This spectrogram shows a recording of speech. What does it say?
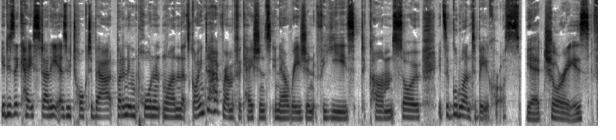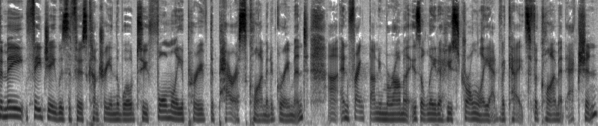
It is a case study, as we talked about, but an important one that's going to have ramifications in our region for years to come. So it's a good one to be across. Yeah, it sure is. For me, Fiji was the first country in the world to formally approve the Paris Climate Agreement. Uh, and Frank Bainimarama is a leader who strongly advocates for climate action.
